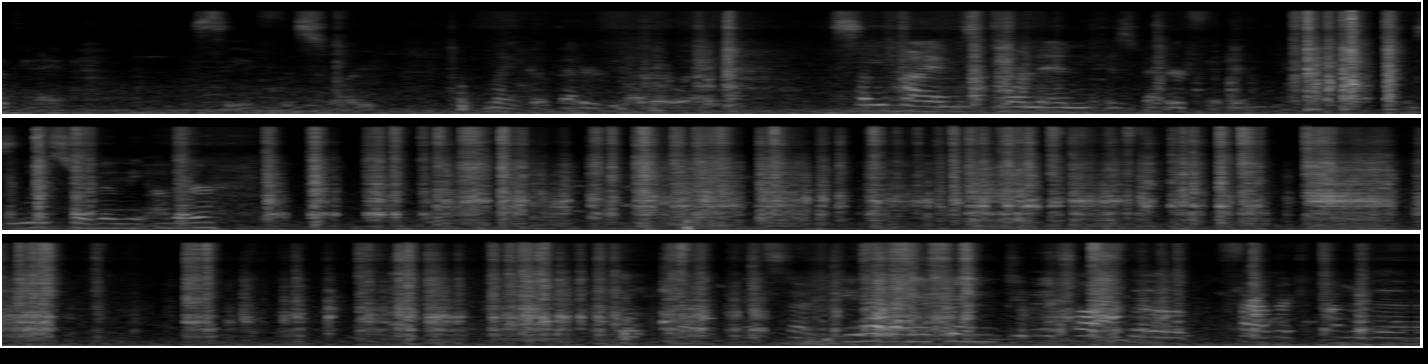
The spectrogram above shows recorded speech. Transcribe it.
Okay, Let's see if this one might go better the other way. sometimes one end is better fitted, is looser than the other. Oh, no, it's done. Do you have anything? Do you want to toss the fabric under the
